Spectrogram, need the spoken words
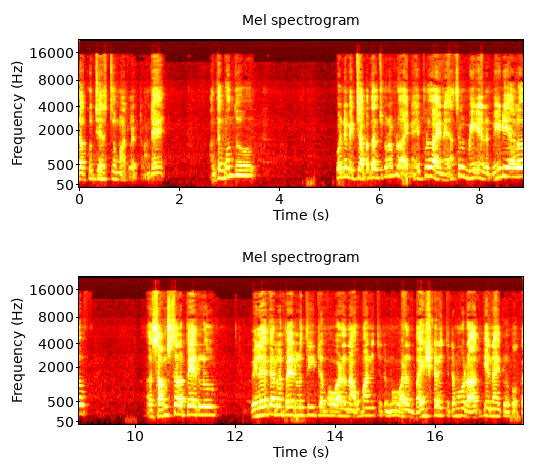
తక్కువ చేస్తూ మాట్లాడటం. అంటే అంతకుముందు కొన్ని మీకు చెప్పదలుచుకున్నప్పుడు ఆయన ఇప్పుడు ఆయన. అసలు మీ మీడియాలో సంస్థల పేర్లు విలేకరుల పేర్లు తీయటము వాళ్ళని అవమానించటము వాళ్ళని బహిష్కరించటము రాజకీయ నాయకులకు ఒక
